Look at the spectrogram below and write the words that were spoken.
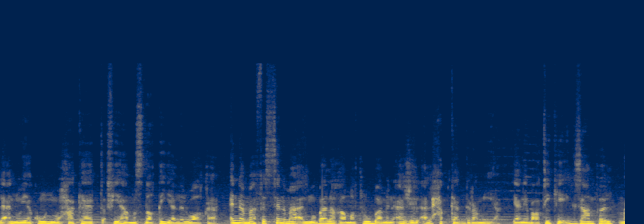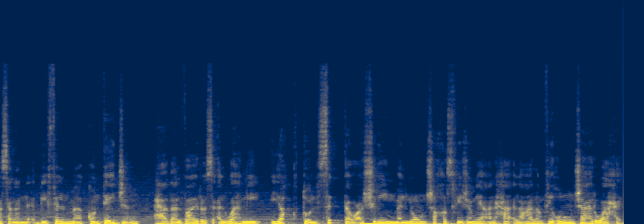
لأنه يكون محاكاة فيها مصداقية للواقع، إنما في السينما المبالغة مطلوبة من أجل الحبكة الدرامية، يعني بعطيكي example مثلا بفيلم Contagion هذا الفيروس الوهمي يقتل 26 مليون شخص في جميع أنحاء العالم في غضون شهر واحد،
